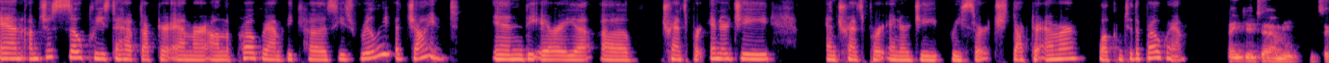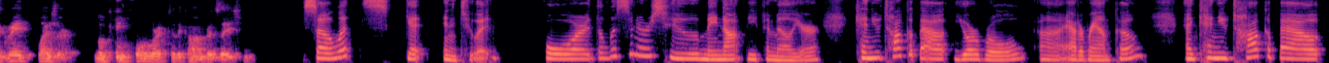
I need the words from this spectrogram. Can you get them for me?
and i'm just so pleased to have dr amer on the program because he's really a giant in the area of transport energy and transport energy research dr Amer, welcome to the program thank you tammy it's a great pleasure looking forward to the conversation. So let's get into it. For the listeners who may not be familiar, can you talk about your role uh, at Aramco? And can you talk about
